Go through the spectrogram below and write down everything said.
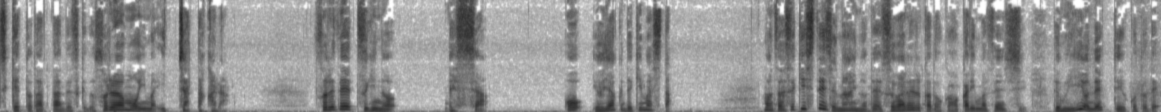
チケットだったんですけどそれはもう今行っちゃったから。それで次の列車を予約できました。まあ、座席指定じゃないので座れるかどうか分かりませんしでもいいよねっていうことで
